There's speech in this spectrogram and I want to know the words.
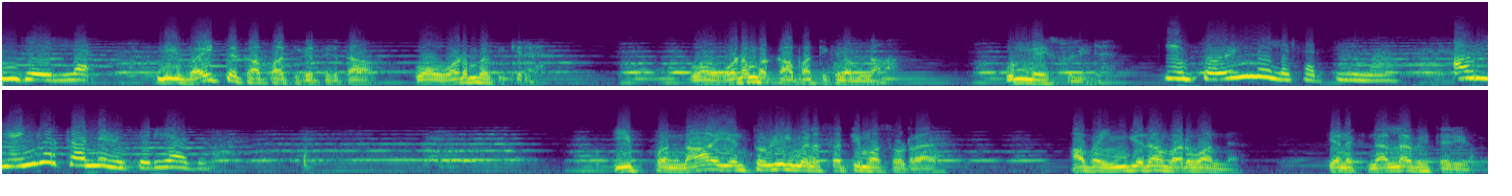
இங்க இல்ல. நீ வயித்தை காப்பாத்திக்கிறதுக்கு தான் உன் உடம்ப விக்கிற. உன் உடம்ப காப்பாத்திக்கணும்னா உண்மையை சொல்லிட்டேன் என் தொழில் மேல சத்தியமா? அவர் எங்க இருக்கான்னு எனக்கு தெரியாது. இப்ப நான் என் தொழில் மேல சத்தியமா சொல்றேன்? அவன் இங்கதான் வருவான்னு எனக்கு நல்லாவே தெரியும்.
